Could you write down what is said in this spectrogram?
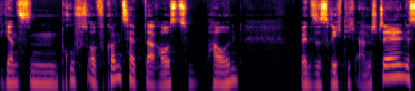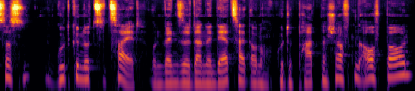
die ganzen Proofs of Concept da rauszuhauen, wenn sie es richtig anstellen, ist das gut genutzte Zeit. Und wenn sie dann in der Zeit auch noch gute Partnerschaften aufbauen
